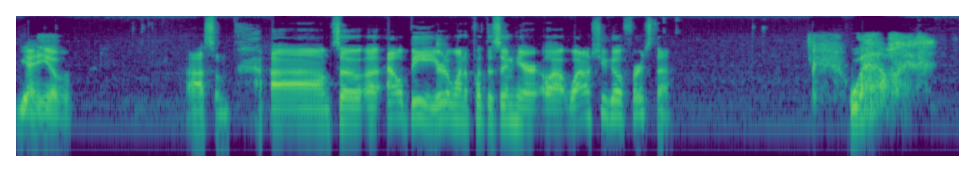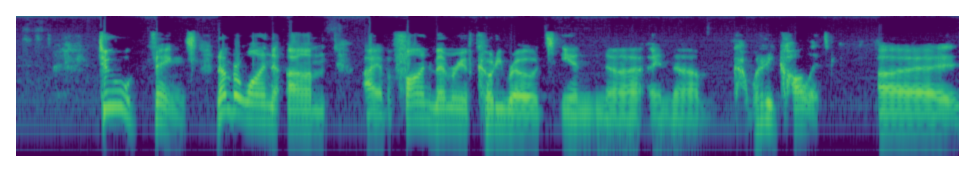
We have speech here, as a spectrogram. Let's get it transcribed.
Yeah, Any of them. Awesome. Um, so uh, LB, you're the one to put this in here. Uh, why don't you go first then? Well, two things. Number one, um, I have a fond memory of Cody Rhodes in uh, in um, God, what did he call it? Uh,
